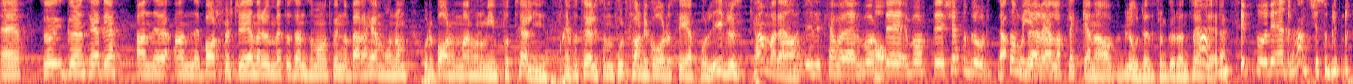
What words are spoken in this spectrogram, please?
Eh, så Gurran tredje, han, eh, han bars först i det ena rummet och sen så var man tvungen att bära hem honom och då bar man honom i en fåtölj. En fåtölj som fortfarande går att se på Livrustkammaren. ja, Livriskammaren. Vårt, Ja. eh, vårt eh, kött och blod. Ja, som och vi där gillar är det. alla fläckarna av blodet från Gurran tredje. är det. Så det är även hans kött och blod.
